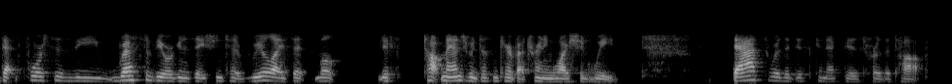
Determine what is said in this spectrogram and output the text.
that forces the rest of the organization to realize that well if top management doesn't care about training why should we that's where the disconnect is for the top.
